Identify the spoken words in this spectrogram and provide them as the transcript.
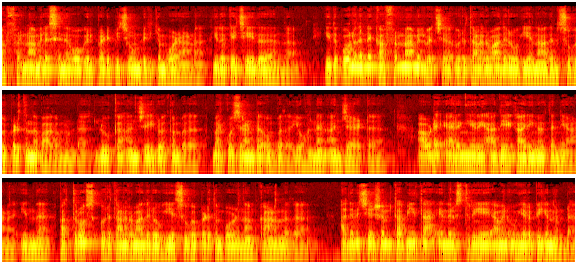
കഫർനാമിലെ സിനഗോഗിൽ പഠിപ്പിച്ചുകൊണ്ടിരിക്കുമ്പോഴാണ് ഇതൊക്കെ ചെയ്തതെന്ന്. ഇതുപോലെ തന്നെ കഫർനാമിൽ വെച്ച് ഒരു തളർവാദ രോഗിയെ നാഥൻ സുഖപ്പെടുത്തുന്ന ഭാഗമുണ്ട്. ലൂക്ക അഞ്ച് ഇരുപത്തൊമ്പത് മർക്കൂസ് രണ്ട് ഒമ്പത് യോഹന്നാൻ അഞ്ച് എട്ട്. അവിടെ അരങ്ങേറിയ അതേ കാര്യങ്ങൾ തന്നെയാണ് ഇന്ന് പത്രോസ് ഒരു തളർവാദ രോഗിയെ സുഖപ്പെടുത്തുമ്പോൾ നാം കാണുന്നത്. അതിനുശേഷം തബീത എന്നൊരു സ്ത്രീയെ അവൻ ഉയർപ്പിക്കുന്നുണ്ട്.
